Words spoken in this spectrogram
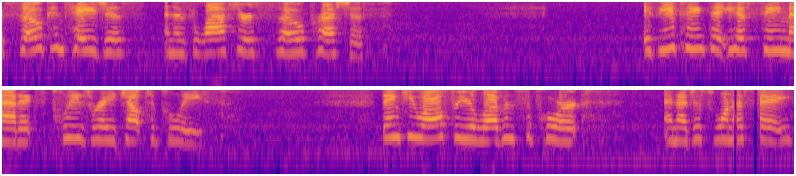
is so contagious and his laughter is so precious. If you think that you have seen Maddox, please reach out to police. Thank you all for your love and support, and I just want to say,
